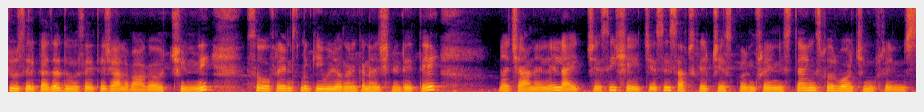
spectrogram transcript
చూసారు కదా దోశ అయితే చాలా బాగా వచ్చింది. సో ఫ్రెండ్స్ మీకు ఈ వీడియో కనుక నచ్చినట్టయితే నా ఛానల్ని లైక్ చేసి షేర్ చేసి సబ్స్క్రైబ్ చేసుకోండి friends. Thanks for watching friends.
